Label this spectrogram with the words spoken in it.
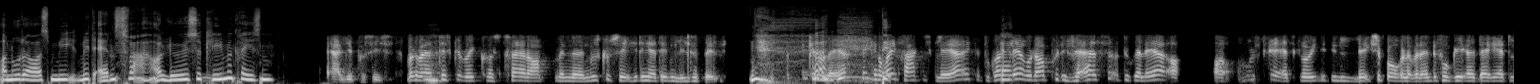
og nu er det også mit, mit ansvar at løse klimakrisen. Ja, lige præcis. Ved du hvad, det skal du ikke koncentrere dig om, men uh, nu skal du se, det her det er en lille tabel. Det kan du lære. Det kan du rent faktisk lære. Ikke? Du kan også ja. lære at op på dit værelse, og du kan lære at og husk at skrive ind i din lektiebog, eller hvordan det fungerer i dag, at du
